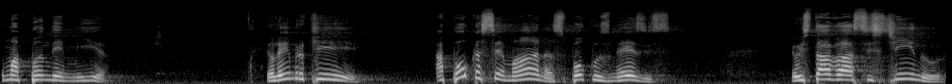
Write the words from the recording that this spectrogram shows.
uma pandemia. Eu lembro que há poucas semanas, poucos meses, eu estava assistindo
